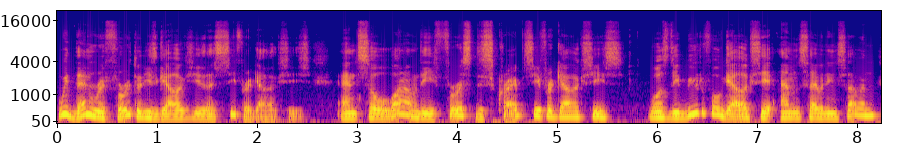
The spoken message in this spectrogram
we then refer to these galaxies as Seyfert galaxies. And so one of the first described Seyfert galaxies was the beautiful galaxy M77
